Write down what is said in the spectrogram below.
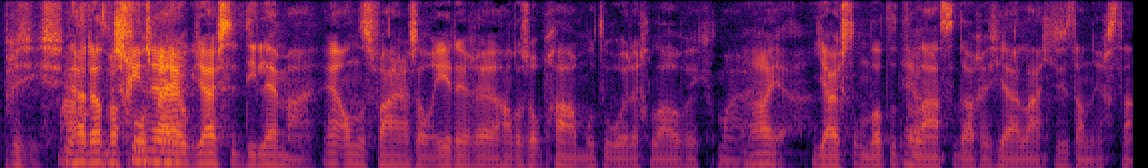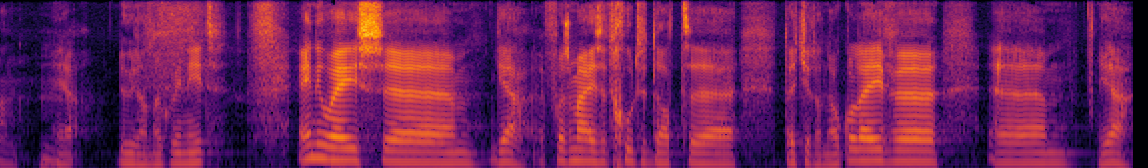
Precies. Maar ja, goed, dat was volgens mij ook juist het dilemma. Hè? Anders waren ze al eerder, hadden ze opgehaald moeten worden, geloof ik. Maar Oh ja. juist omdat het de Ja. laatste dag is, ja, laat je ze dan echt staan. Hm. Ja, doe je dan ook weer niet. Anyways, ehm, ja, volgens mij is het goed dat, dat je dan ook wel even, ehm, ja,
